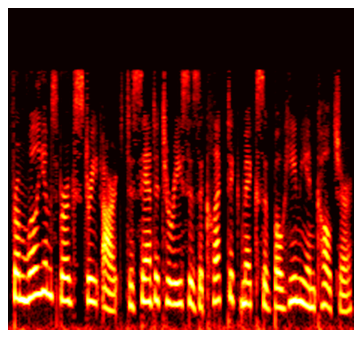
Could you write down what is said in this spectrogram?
From Williamsburg street art to Santa Teresa's eclectic mix of bohemian culture,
